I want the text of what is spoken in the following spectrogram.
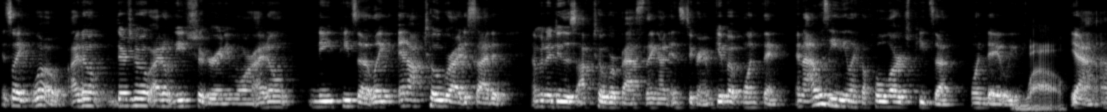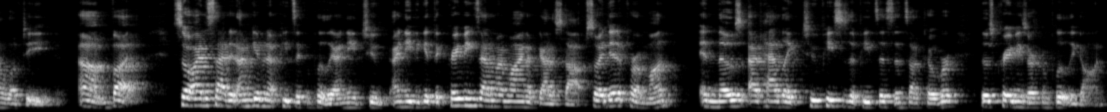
it's like, whoa! I don't. There's no. I don't need sugar anymore. I don't need pizza. Like in October, I decided I'm going to do this October fast thing on Instagram. Give up one thing, and I was eating like a whole large pizza one day a week. Wow. Yeah, I love to eat. Um, but so I decided I'm giving up pizza completely. I need to I need to get the cravings out of my mind. I've got to stop. So I did it for a month and those I've had like two pieces of pizza since October. Those cravings are completely gone.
